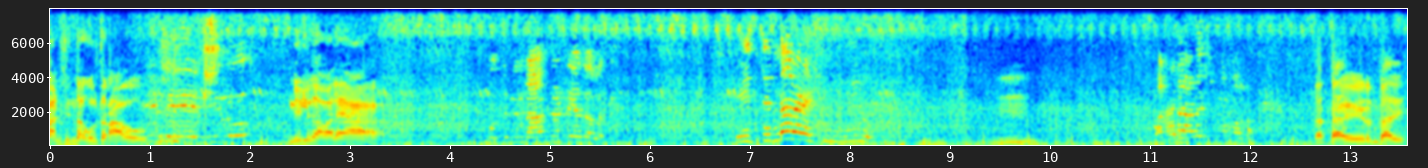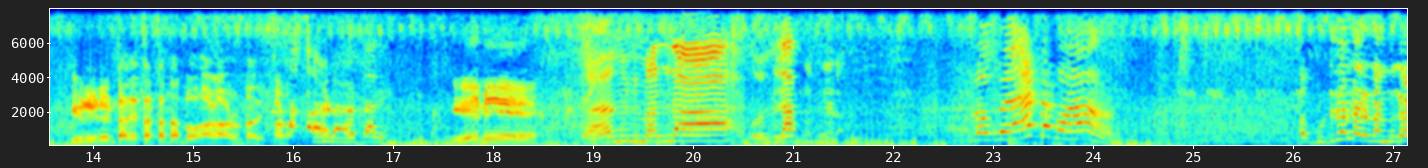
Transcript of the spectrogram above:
మనిషిని తగులుతున్నావు. నీళ్ళు కావాలా. తట్ట ఏడుంటుంది ఏడు ఏడు ఉంటుంది తట్ట దాంట్లో ఆడ ఆడుంటుంది ఆడ. ఏమి? మళ్ళా? నందుగా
